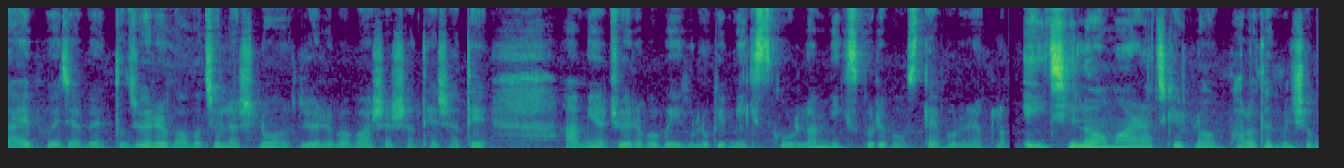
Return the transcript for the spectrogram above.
গায়েব হয়ে যাবে। তো জুয়েলের বাবা চলে আসলো জুয়েলের বাবা আসার সাথে সাথে আমি আর জুয়েলের বাবা এগুলোকে মিক্স করলাম মিক্স করে বস্তায় ভরে রাখলাম। এই ছিল আমার আজকের ব্লগ ভালো থাকবেন সবাই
